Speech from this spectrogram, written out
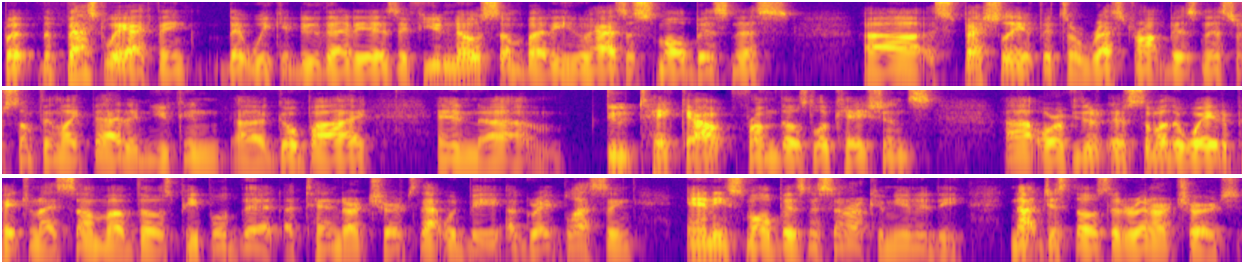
But the best way I think that we could do that is if you know somebody who has a small business, uh, especially if it's a restaurant business or something like that, and you can uh, go by and um, do takeout from those locations. Uh, or if there's some other way to patronize some of those people that attend our church, that would be a great blessing. Any small business in our community, not just those that are in our church,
